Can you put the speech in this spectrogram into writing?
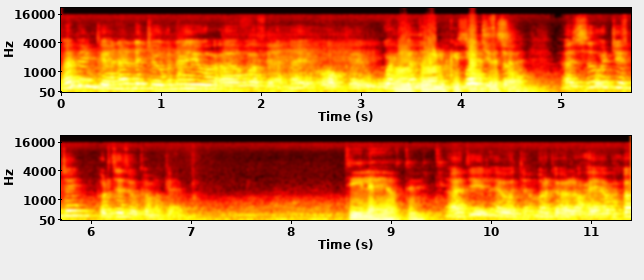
habeenkaana la joognay waa waa ficnay oo waa. Ha, sida u jiftay hordadu kama kacay tii ilaahay timid haddii ilaahay wata marka waxyaabaha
